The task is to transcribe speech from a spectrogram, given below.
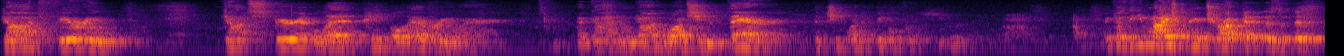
God fearing, God spirit led people everywhere. That God and God wants you there, but you want to be over here. Because even ice cream truck is, is,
